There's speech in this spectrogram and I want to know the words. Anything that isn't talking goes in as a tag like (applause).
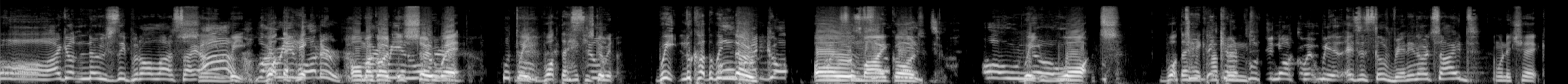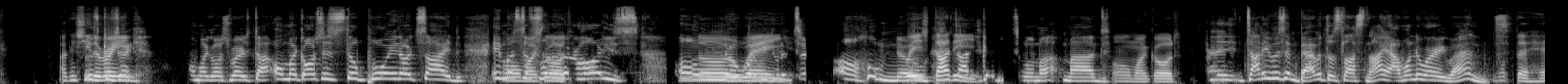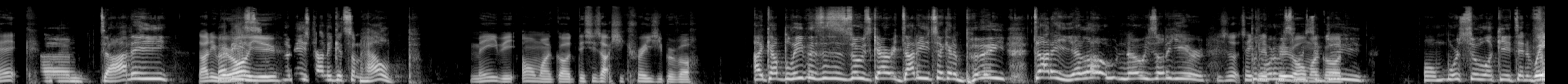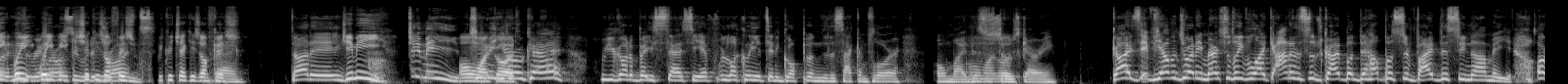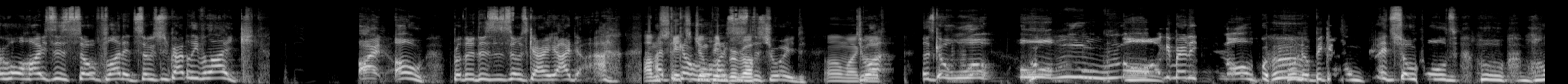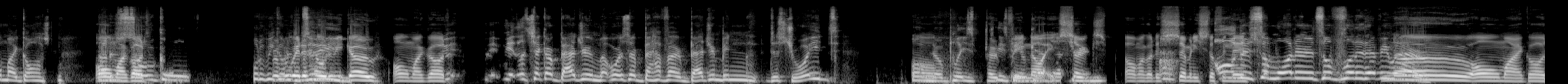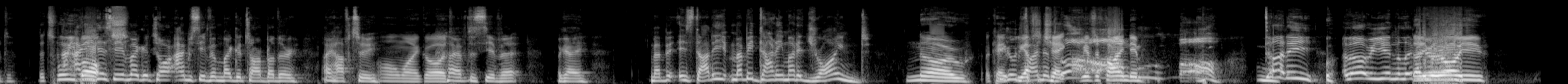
Oh, I got no sleep at all last night. Ah, Wait, why what the heck? water? Oh my Why god, it's so water? wet. What Wait, what the heck is going? Wait, look out the window. Oh window. my god. Oh my god. Oh Wait, no. what? What the Dude, heck be happened? Careful, do not go in. Wait, is it still raining outside? I'm gonna check. I can see Let's the rain. check. Oh my gosh, where's that? Oh my gosh, it's still pouring outside. It must Oh have flooded God. our house. Oh No no, what are way. we gonna do? Oh no. Where's Daddy? Daddy's gonna be so ma- mad. Oh my god. Uh, Daddy was in bed with us last night. I wonder where he went. What the heck? Um, Daddy? Daddy, where are you? Maybe he's trying to get some help. Maybe. Oh my god, this is actually crazy, brother. I can't believe this. This is so scary. Daddy, you taking a poo? Daddy, hello? No, he's not here. He's not But taking a we poo. Oh my to god. do? Oh, we're so lucky it didn't Wait, wait, wait. We could check his would've office. drowned. We could check his office. Okay. Daddy. Jimmy. Jimmy! Oh my Jimmy, God. you're okay? Oh, you gotta be safe. Luckily, it didn't go up onto the second floor. Oh my, this Oh my is so scary. Guys, if you haven't already, make sure to leave a like and the subscribe button to help us survive this tsunami. Our whole house is so flooded, so subscribe and leave a like. Alright, oh, brother, this is so scary. I, I, I'm I scared think to our jump whole in, brother. destroyed. Oh my Do god. want? Let's go. Whoa. Oh, oh, I can barely. Oh, oh no, be careful. It's so cold. Oh, oh my gosh. Oh my is God. So cold. What are we Brother, going where the hell do we go? Oh my god. Wait, wait, wait, let's check our bedroom. Where's our have our bedroom been destroyed? Oh, Oh, no, oh, please, please be not. It's so. Oh my god, there's so many stuff Oh, in there. Oh, there's some water. It's all flooded everywhere. No. Oh my god. The toy I need to save my guitar. I'm saving my guitar, brother. I have to. Oh my god! I have to save it. Okay. Maybe is Daddy? Maybe Daddy might have drowned. No. Okay, we have to him. check. We have to find him. Oh, oh, Daddy! Hello, are you in the living Daddy, room? where are you?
